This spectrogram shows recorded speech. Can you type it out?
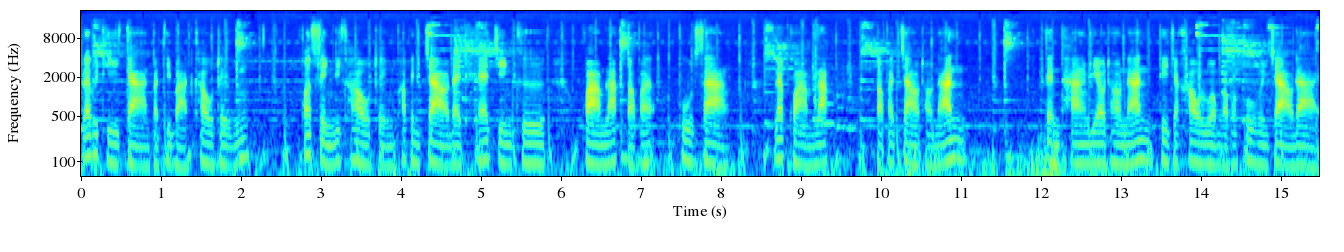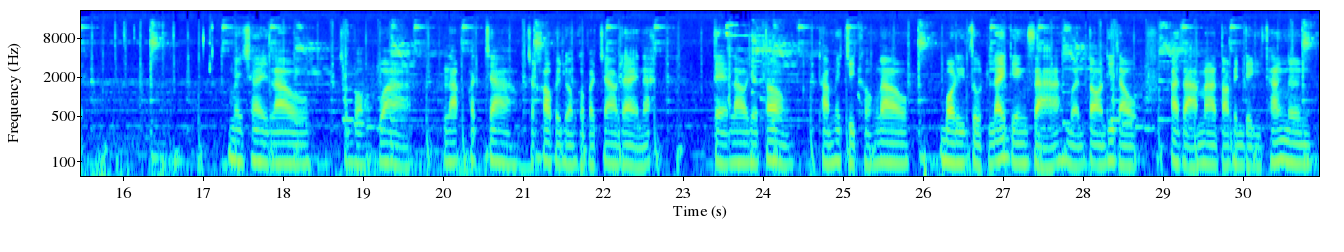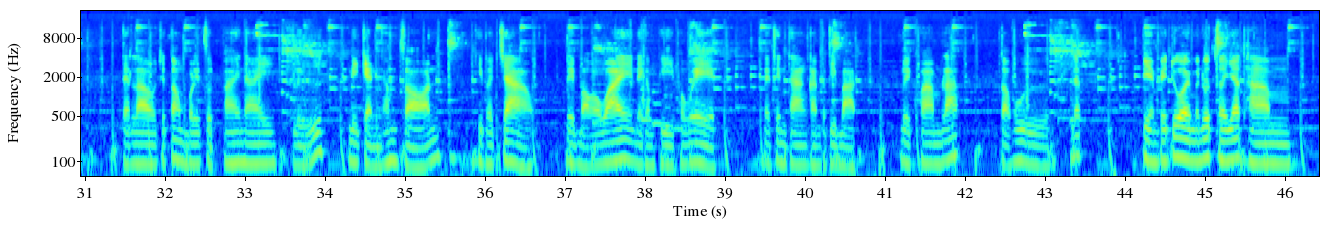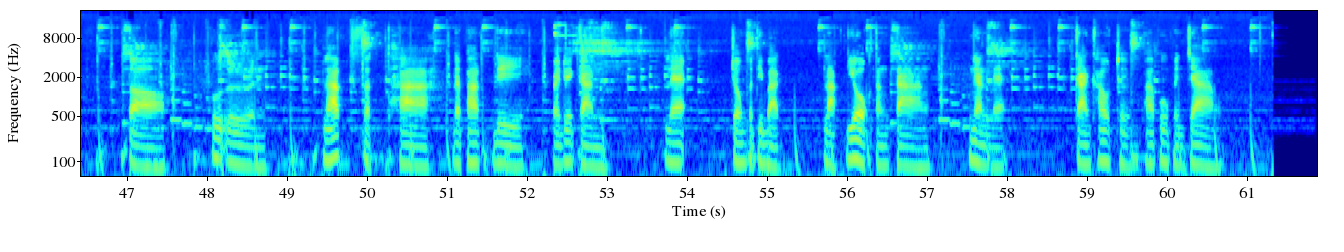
และวิธีการปฏิบัติเข้าถึง เพราะสิ่งที่เข้าถึงพระเป็นเจ้าได้แท้จริงคือ ความรักต่อพระผู้สร้าง และความรักต่อพระเจ้าเท่านั้น เป็นทางเดียวเท่านั้นที่จะเข้ารวมกับพระผู้เป็นเจ้าได้ ไม่ใช่เราจะบอกว่ารักพระเจ้าจะเข้าไปรวมกับพระเจ้าได้นะแแต่เราจะต้องทำให้จิตของเราบริสุทธิ์ไร้เดียงสาเหมือนตอนที่เราอาสามาตอนเป็นเด็กอีกครั้งหนึ่งแต่เราจะต้องบริสุทธิ์ภายใน หรือมีแก่นคำสอนที่พระเจ้าได้บอกเอาไว้ในคัมภีร์พระเวทในเส้นทางการปฏิบัติ โดยความรักต่อผู้อื่น และเปลี่ยนไปด้วยมนุษยธรรม ต่อผู้อื่น รักศรัทธาและพักดีไปด้วยกัน และจงปฏิบัติหลักโยกต่างๆ นั่นแหละ การเข้าถึงพระผู้เป็นเจ้า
